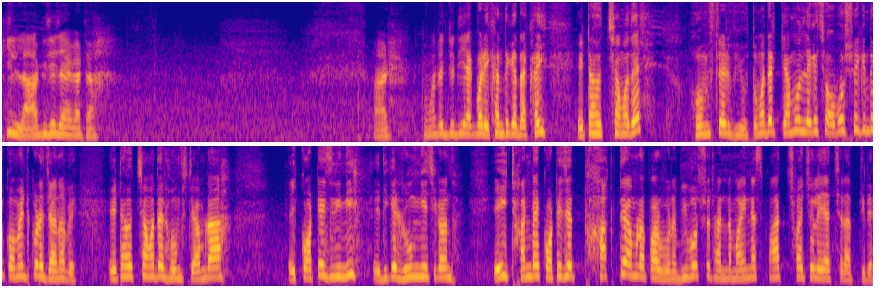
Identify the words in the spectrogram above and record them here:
কি লাগছে জায়গাটা। আর তোমাদের যদি একবার এখান থেকে দেখাই এটা হচ্ছে আমাদের হোমস্টের ভিউ। তোমাদের কেমন লেগেছে অবশ্যই কিন্তু কমেন্ট করে জানাবে। এটা হচ্ছে আমাদের হোমস্টে। আমরা এই কটেজ নিইনি এদিকে রুম নিয়েছি কারণ এই ঠান্ডায় কটেজে থাকতে আমরা পারব না। বিভৎস ঠান্ডা মাইনাস পাঁচ ছয় চলে যাচ্ছে রাত্রিরে।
